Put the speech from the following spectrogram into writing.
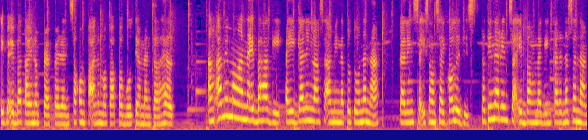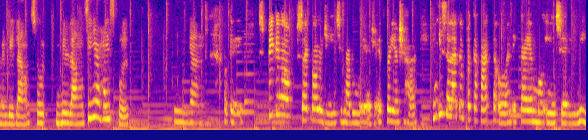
iba-iba tayo ng preference sa kung paano mapapabuti ang mental health. Ang aming mga naibahagi ay galing lang sa aming natutunan na galing sa isang psychologist, pati na rin sa ibang naging karanasan namin bilang so, bilang senior high school. Yan. Okay. Speaking of psychology, sinabi mo siya, ito siya ha, hindi sa lahat ng pagkakataon ay kaya mo ang iyong sarili.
